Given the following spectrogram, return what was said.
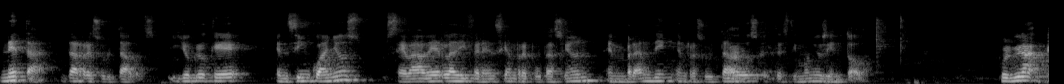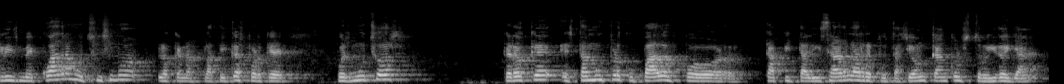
neta dar resultados. Y yo creo que en cinco años se va a ver la diferencia en reputación, en branding, en resultados, en testimonios y en todo. Pues mira, Chris, me cuadra muchísimo lo que nos platicas porque pues muchos creo que están muy preocupados por capitalizar la reputación que han construido ya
